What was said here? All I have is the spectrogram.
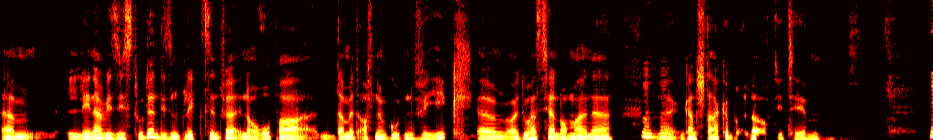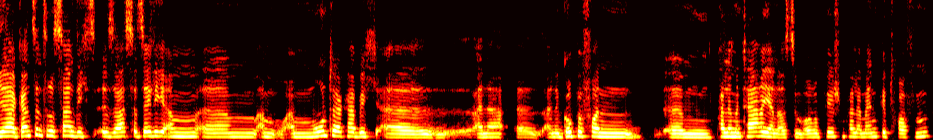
Ähm, Lena, wie siehst du denn diesen Blick? Sind wir in Europa damit auf einem guten Weg? Ähm, weil du hast ja nochmal eine, mhm. eine ganz starke Brille auf die Themen. Ja, ganz interessant. Ich saß tatsächlich am, ähm, am, am Montag habe ich äh, eine, äh, eine Gruppe von ähm, Parlamentariern aus dem Europäischen Parlament getroffen,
